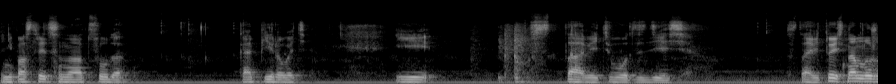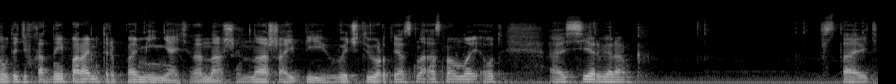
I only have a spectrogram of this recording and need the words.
непосредственно отсюда. Копировать и вставить вот здесь ставить. То есть нам нужно вот эти входные параметры поменять на наши. Наш IPv4 основной от э, сервера вставить.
